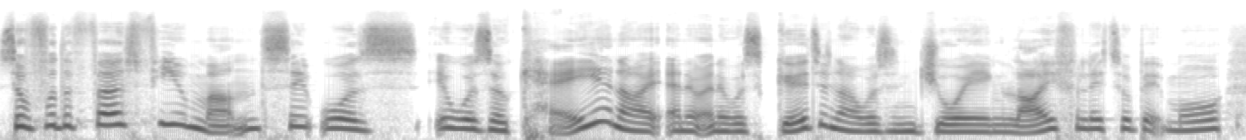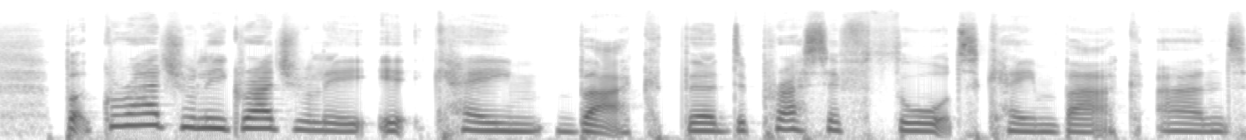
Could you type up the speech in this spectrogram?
So for the first few months, it was it was okay, and I and it, and it was good, and I was enjoying life a little bit more. But gradually, gradually, it came back. The depressive thoughts came back, and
